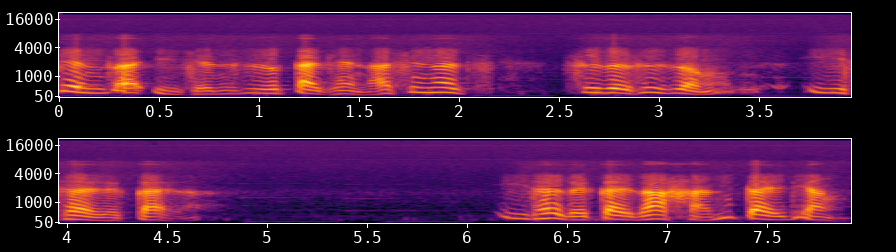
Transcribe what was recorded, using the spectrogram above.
现在以前是钙片，他现在吃的是这种液态的钙了。液态的钙它含钙量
